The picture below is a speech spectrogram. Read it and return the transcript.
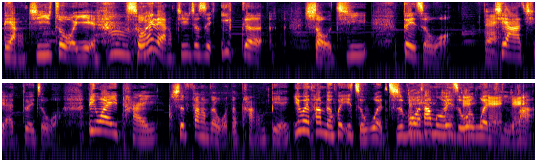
两机作业，所谓两机就是一个手机对着我，架起来对着我，另外一台是放在我的旁边，因为他们会一直问直播，他们会一直问问题嘛，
